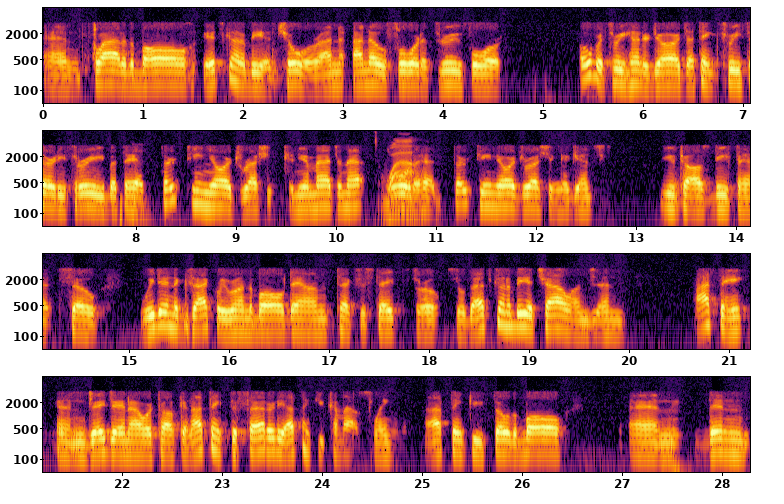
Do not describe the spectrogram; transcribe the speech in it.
and fly to the ball. It's going to be a chore. I, kn- I know Florida threw for over 300 yards, I think 333, but they had 13 yards rushing. Can you imagine that? Wow. Florida had 13 yards rushing against Utah's defense. So we didn't exactly run the ball down Texas State's throat. So that's going to be a challenge. And I think, and JJ and I were talking, I think this Saturday, I think you come out slinging. I think you throw the ball and then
